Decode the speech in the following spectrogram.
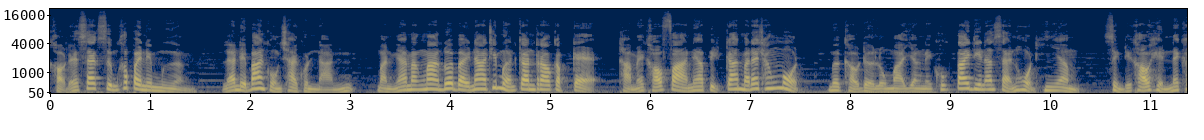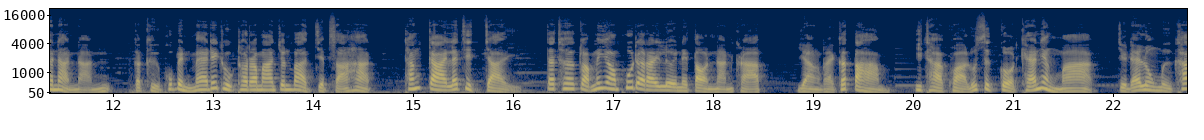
เขาได้แทรกซึมเข้าไปในเมือง และในบ้านของชายคนนั้น มันง่ายมากๆด้วยใบหน้าที่เหมือนกันราวกับแกะทำให้เขาฝ่าแนวปิดกั้นมาได้ทั้งหมด เมื่อเขาเดินลงมายังในคุกใต้ดินอันแสนโหดเหี้ยม สิ่งที่เขาเห็นในขณะนั้น ก็คือผู้เป็นแม่ได้ถูกทรมานจนบาดเจ็บสาหัส ทั้งกายและจิตใจ แต่เธอกลับไม่ยอมพูดอะไรเลยในตอนนั้นครับ อย่างไรก็ตาม อิทาควารู้สึกโกรธแค้นอย่างมาก จึงได้ลงมือฆ่า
